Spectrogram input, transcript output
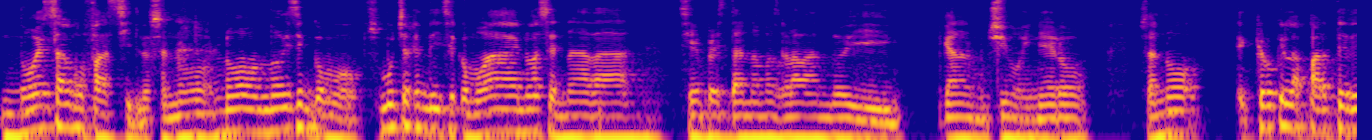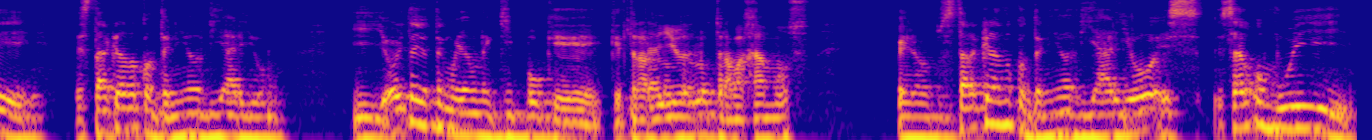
no es algo fácil, o sea, no, no, no dicen como, pues, mucha gente dice como, ay, no hacen nada, siempre están nada más grabando y ganan muchísimo dinero. O sea, no, creo que la parte de estar creando contenido diario, y ahorita yo tengo ya un equipo que, que tra- lo, lo trabajamos, pero pues, estar creando contenido diario es, es algo muy,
